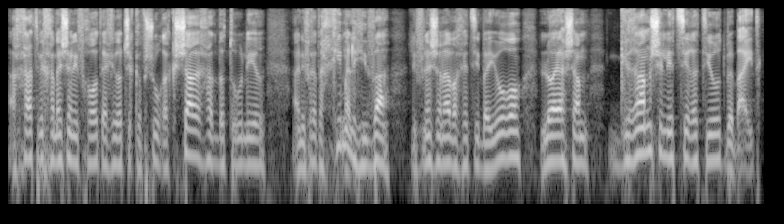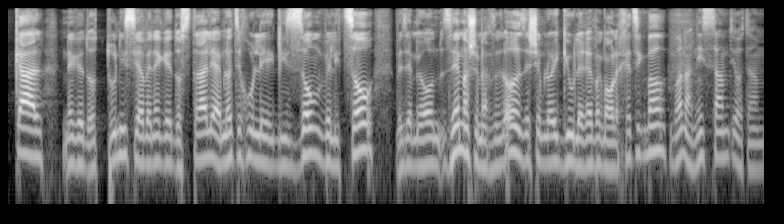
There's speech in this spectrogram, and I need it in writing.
אחת מחמש הנבחרות היחידות שכבשו רק שער אחד בטורניר, הנבחרת הכי מלהיבה לפני שנה וחצי ביורו, לא היה שם גרם של יצירתיות בבית קל נגד טוניסיה ונגד אוסטרליה, הם לא הצליחו ליזום וליצור, וזה מאוד, זה מה שמאכזב, לא זה שהם לא הגיעו לרבע גמר או לחצי גמר, בואנה, אני שמתי אותם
